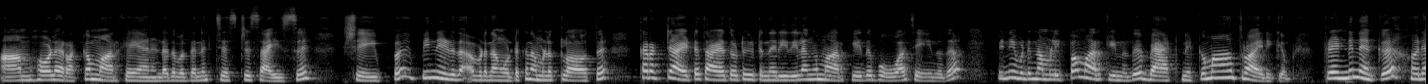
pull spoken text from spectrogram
ആം ഹോൾ ഇറക്കം മാർക്ക് ചെയ്യാനുണ്ട്. അതുപോലെ തന്നെ ചെസ്റ്റ് സൈസ് ഷേപ്പ് പിന്നെ എഴുത അവിടെ നിന്ന് അങ്ങോട്ടേക്ക് നമ്മൾ ക്ലോത്ത് കറക്റ്റായിട്ട് താഴത്തോട്ട് കിട്ടുന്ന രീതിയിൽ അങ്ങ് മാർക്ക് ചെയ്ത് പോവുക ചെയ്യുന്നത്. പിന്നെ ഇവിടെ നമ്മളിപ്പോൾ മാർക്ക് ചെയ്യുന്നത് ബാക്ക് നെക്ക് മാത്രമായിരിക്കും ഫ്രണ്ട് നെക്ക് ഒരു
